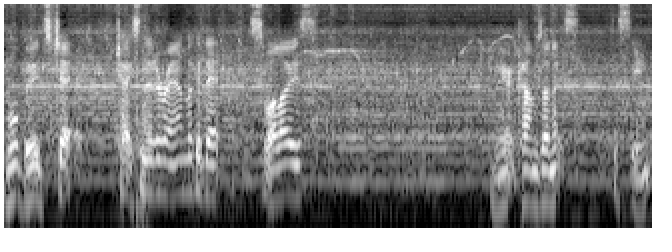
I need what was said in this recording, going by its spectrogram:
More birds ch- chasing it around. Look at that. Swallows. And here it comes on its descent.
